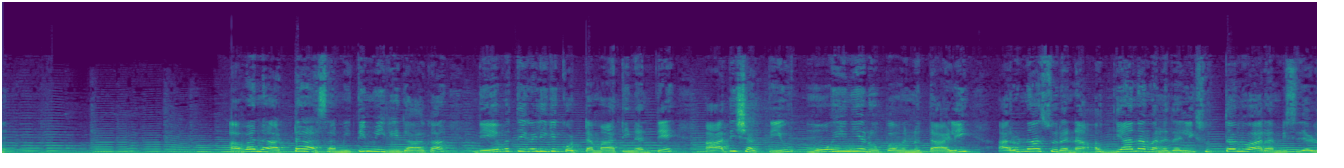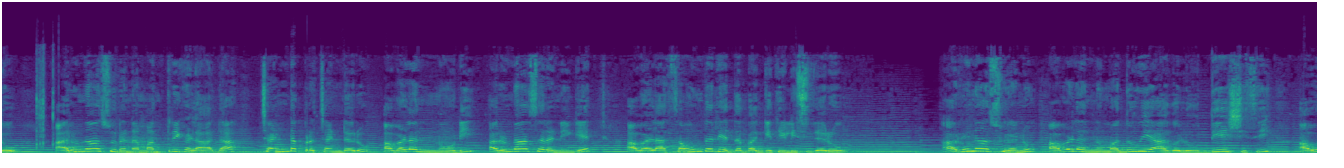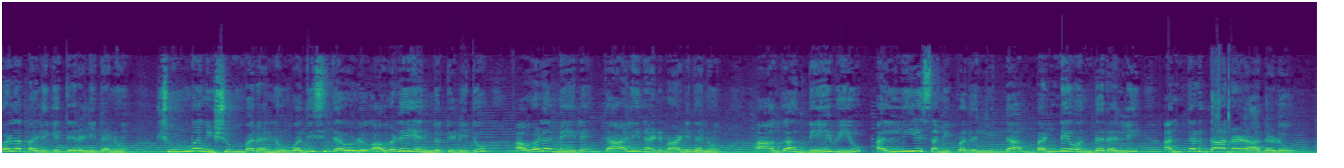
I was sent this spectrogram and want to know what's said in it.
ಅವನ ಅಟ್ಟಹಾಸ ಮಿತಿ ಮೀರಿದಾಗ ದೇವತೆಗಳಿಗೆ ಕೊಟ್ಟ ಮಾತಿನಂತೆ ಆದಿಶಕ್ತಿಯು ಮೋಹಿನಿಯ ರೂಪವನ್ನು ತಾಳಿ ಅರುಣಾಸುರನ ಉದ್ಯಾನವನದಲ್ಲಿ ಸುತ್ತಲೂ ಆರಂಭಿಸಿದಳು. ಅರುಣಾಸುರನ ಮಂತ್ರಿಗಳಾದ ಚಂಡ ಪ್ರಚಂಡರು ಅವಳನ್ನು ನೋಡಿ ಅರುಣಾಸುರನಿಗೆ ಅವಳ ಸೌಂದರ್ಯದ ಬಗ್ಗೆ ತಿಳಿಸಿದರು. ಅರುಣಾಸುರನು ಅವಳನ್ನು ಮದುವೆಯಾಗಲು ಉದ್ದೇಶಿಸಿ ಅವಳ ಬಳಿಗೆ ತೆರಳಿದನು. ಶುಂಭ ನಿಶುಂಭರನ್ನು ವಧಿಸಿದವಳು ಅವಳೇ ಎಂದು ತಿಳಿದು ಅವಳ ಮೇಲೆ ದಾಳಿ ನಡೆ ಮಾಡಿದನು. ಆಗ ದೇವಿಯು ಅಲ್ಲಿಯೇ ಸಮೀಪದಲ್ಲಿದ್ದ ಬಂಡೆ ಒಂದರಲ್ಲಿ ಅಂತರ್ಧಾನಳಾದಳು.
